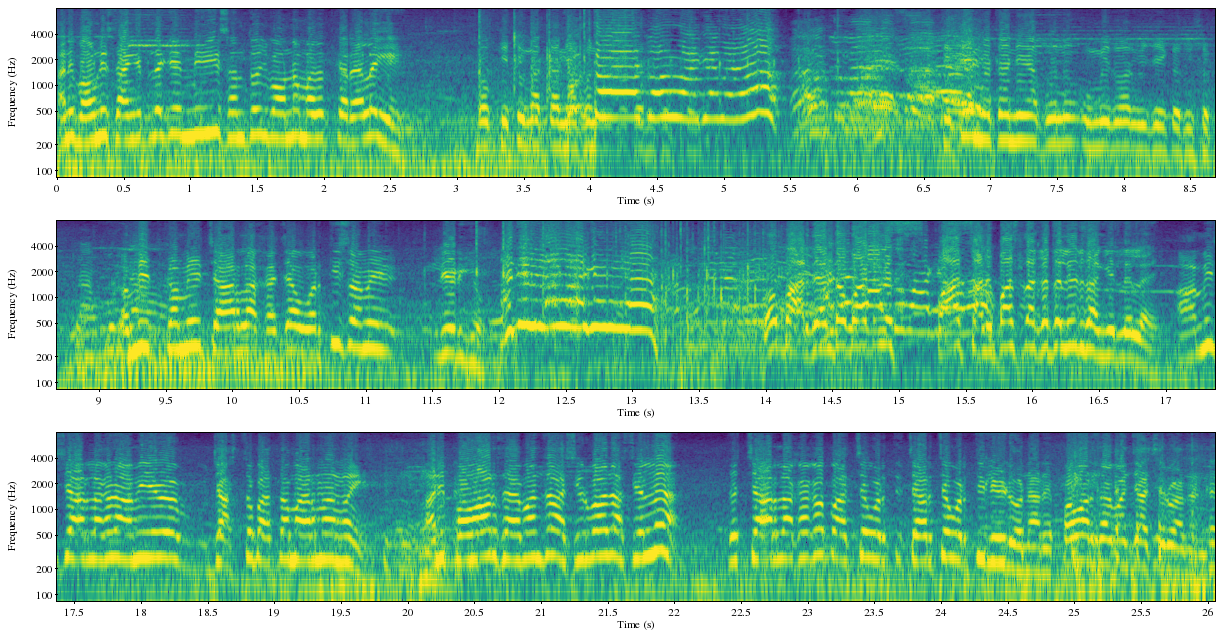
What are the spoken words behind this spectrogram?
आणि भाऊनी सांगितलं की मी संतोष भाऊंना मदत करायला येईल. भाऊ किती मतांनी आपण किती मतांनी आपण उमेदवार विजय करू शकतो? कमीत कमी चार लाखाच्या वरतीच आम्ही लीड घेऊ. भाऊ भारतीय जनता पार्टीने पाच साडेपाच लाखाचं लीड सांगितलेलं आहे. आम्ही चार लाखाला आम्ही जास्त बाता मारणार नाही. आणि पवार साहेबांचा आशीर्वाद असेल ना तर चार लाखा का पाचच्या वरती चारच्या वरती लीड होणार आहे पवार साहेबांच्या आशीर्वादाने.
